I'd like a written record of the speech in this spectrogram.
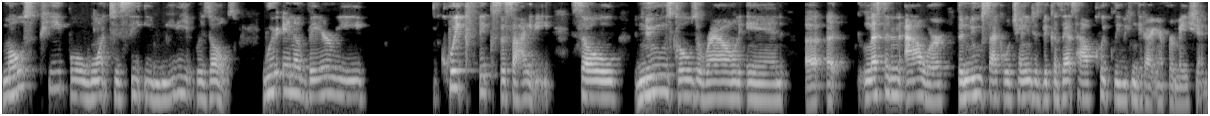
Most people want to see immediate results. We're in a very quick fix society. So news goes around in a, a, less than an hour, the news cycle changes because that's how quickly we can get our information.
